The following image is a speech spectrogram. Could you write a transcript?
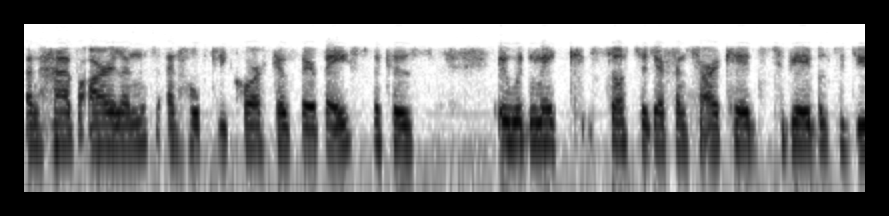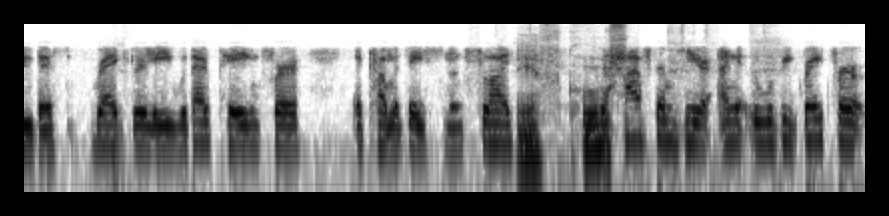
and have Ireland and hopefully Cork as their base because it would make such a difference to our kids to be able to do this regularly without paying for accommodation and flights Yeah, of to have them here, and it would be great for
